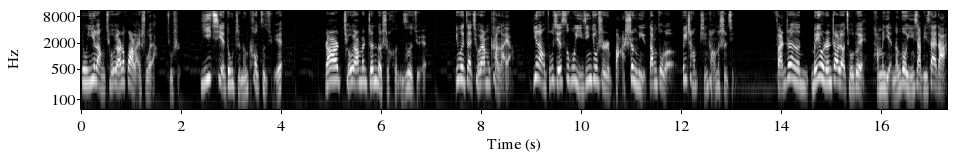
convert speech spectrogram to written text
用伊朗球员的话来说呀，就是一切都只能靠自觉。然而，球员们真的是很自觉，因为在球员们看来呀，伊朗足协似乎已经就是把胜利当做了非常平常的事情。反正没有人照料球队，他们也能够赢下比赛的。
